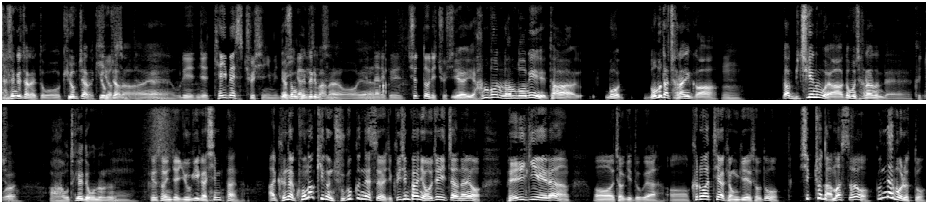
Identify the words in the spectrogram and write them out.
잘생겼잖아요, 또. 귀엽잖아, 귀엽잖아. 예. 예, 우리 이제 KBS 출신입니다. 여성 팬들이. 많아요. 예. 옛날에 그 슛돌이 출신. 예, 예. 한 분, 한 분이 다, 뭐, 너무 다 잘하니까. 음. 나 미치겠는 거야. 너무 잘하는데. 그쵸. 뭐, 아, 어떻게 해야 돼, 오늘. 예. 그래서 이제 6위가 심판. 아, 그날 코너킥은 주고 끝냈어야지. 그 심판이 어제 있잖아요. 벨기에랑 어, 저기 누구야. 어, 크로아티아 경기에서도 10초 남았어요. 끝내버려 또.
